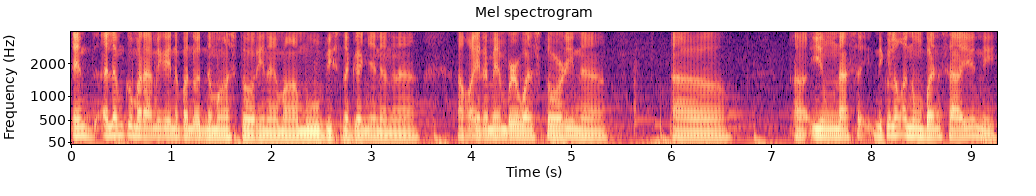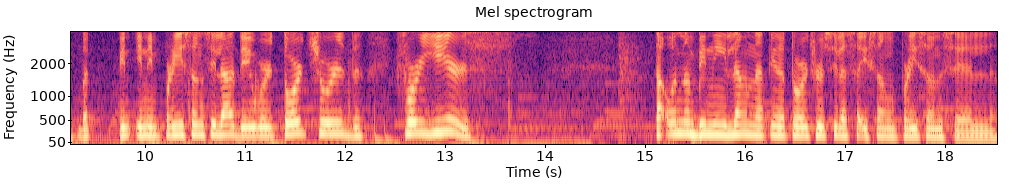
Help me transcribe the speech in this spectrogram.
And alam ko marami kayo napanood ng mga story ng mga movies na ganyan na, na ako I remember one story na uh, uh, yung nasa, hindi ko lang anong bansa yun eh. But pin, in-imprison sila, they were tortured for years. Taon ang binilang na tinatorture sila sa isang prison cell.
